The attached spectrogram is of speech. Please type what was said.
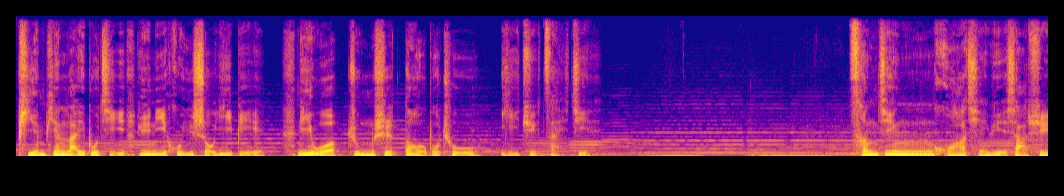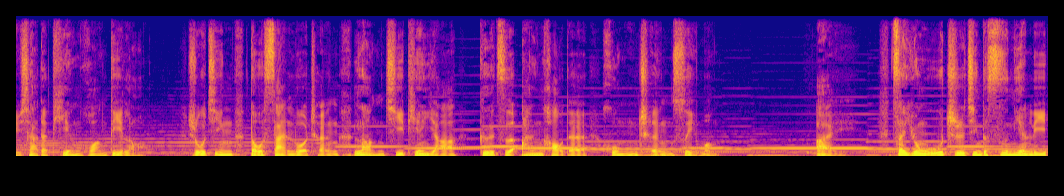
偏偏来不及与你挥手一别，你我终是道不出一句再见。曾经花前月下许下的天荒地老，如今都散落成浪迹天涯、各自安好的红尘碎梦。爱，在永无止境的思念里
